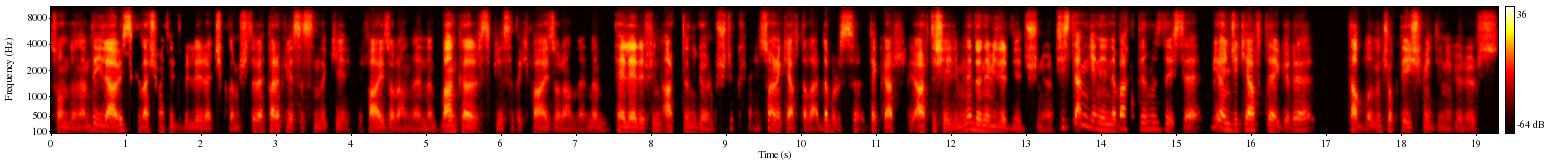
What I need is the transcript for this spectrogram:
son dönemde ilave sıkılaşma tedbirleri açıklamıştı ve para piyasasındaki faiz oranlarının, bankalar arası piyasadaki faiz oranlarının TLRF'in arttığını görmüştük. Yani sonraki haftalarda burası tekrar bir artış eğilimine dönebilir diye düşünüyorum. Sistem geneline baktığımızda ise bir önceki haftaya göre tablonun çok değişmediğini görüyoruz.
